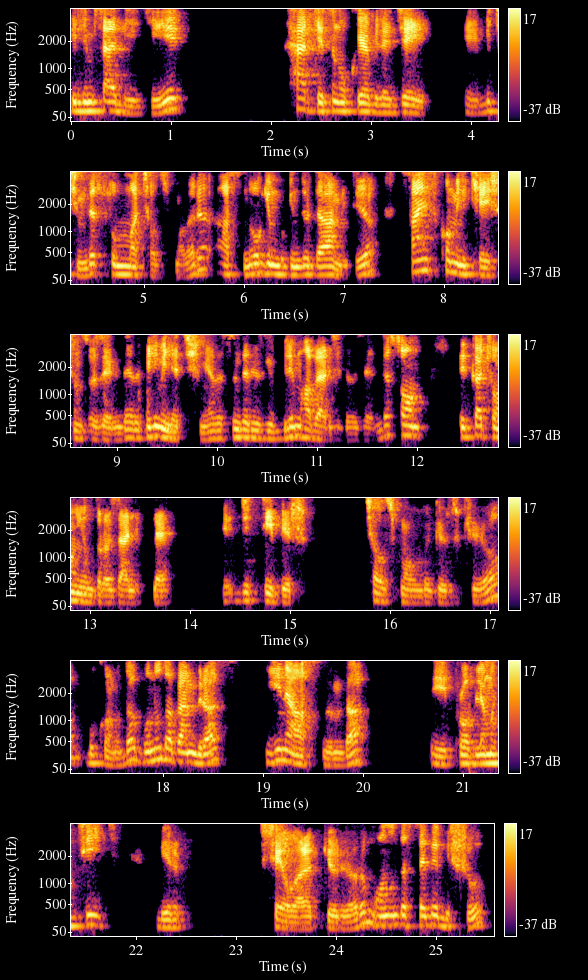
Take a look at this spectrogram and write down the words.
bilimsel bilgiyi herkesin okuyabileceği biçimde sunma çalışmaları aslında o gün bugündür devam ediyor. Science Communications özelinde ya da bilim iletişimi ya da sizin dediğiniz gibi bilim haberciliği özelinde son birkaç on yıldır özellikle ciddi bir çalışma olduğu gözüküyor bu konuda. Bunu da ben biraz yine aslında e, problematik bir şey olarak görüyorum. Onun da sebebi şu,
